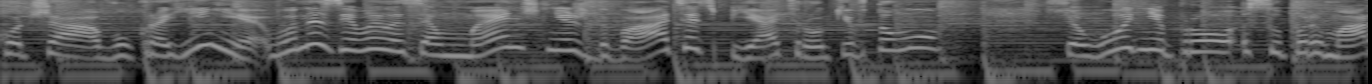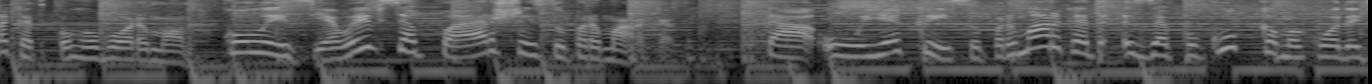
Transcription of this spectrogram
Хоча в Україні вони з'явилися менш ніж 25 років тому. Сьогодні про супермаркет поговоримо. Коли з'явився перший супермаркет? Та у який супермаркет за покупками ходить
